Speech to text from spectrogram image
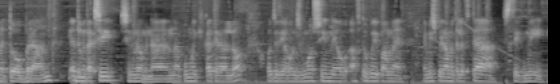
με το brand. Εν τω μεταξύ, συγγνώμη, να, να πούμε και κάτι άλλο. Ότι ο διαγωνισμός είναι ο- αυτό που είπαμε. Εμείς πήραμε τελευταία στιγμή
